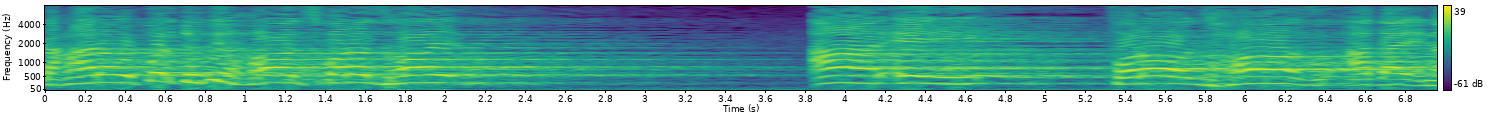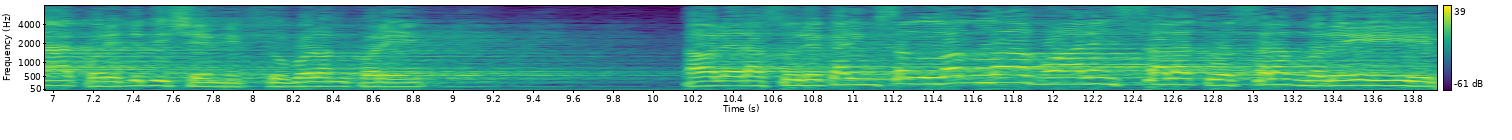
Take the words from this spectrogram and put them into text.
কাহার উপর যদি হজ ফরজ হয়, আর এই ফরজ হজ আদায় না করে যদি সে মৃত্যুবরণ করে, তাহলে রাসূল করিম সাল্লাল্লাহু আলাইহি সাল্লাতু ওয়াসসালাম বলেন,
